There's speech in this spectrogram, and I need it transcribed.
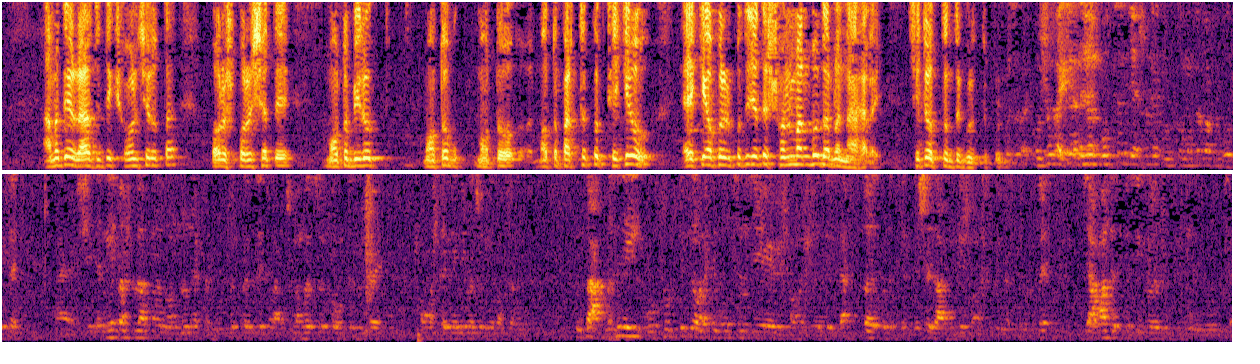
আমাদের রাজনৈতিক সহনশীলতা পরস্পরের সাথে মতবিরোধ মত মত মত পার্থক্য থেকেও একে অপরের প্রতি যাতে সম্মানবোধ আমরা না হারাই সেটা অত্যন্ত গুরুত্বপূর্ণ আসলে আপনারা লন্ডনে একটা বৈঠক হয়েছে, আলোচনা হয়েছে বিষয়ে, নির্বাচন নিয়ে কথা হয়েছে। কিন্তু আপনাদের এই বৈঠক থেকে অনেকে বলছেন যে দেশের সংস্কৃতি ব্যর্থ হচ্ছে, জামাত স্পেসিফিক দিয়ে বলছে।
